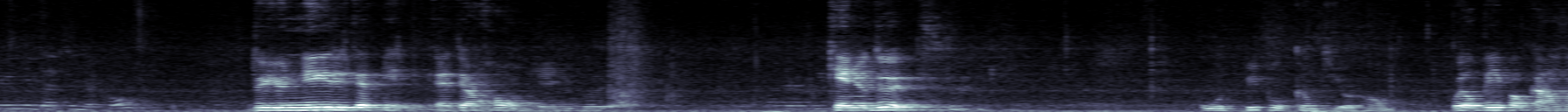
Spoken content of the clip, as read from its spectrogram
Do you need that in your home? Do you need it at, at your home? Can you do it? Would people come to your home? Will people come?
